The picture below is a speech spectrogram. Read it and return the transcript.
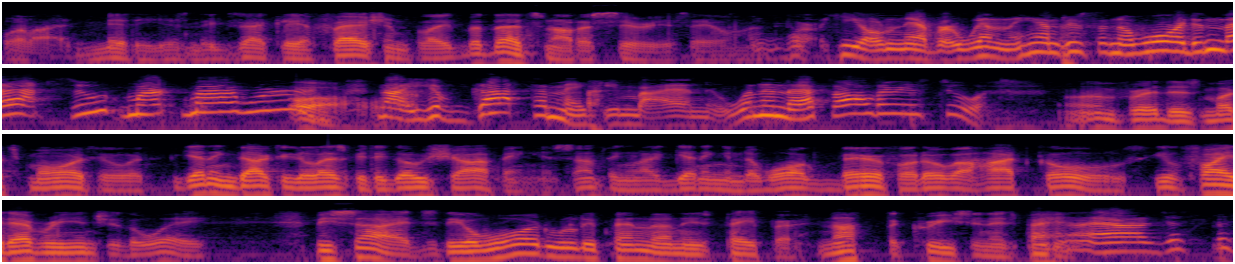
well, I admit he isn't exactly a fashion plate, but that's not a serious ailment. Well, he'll never win the Henderson Award in that suit, mark my words. Oh. Now, you've got to make him buy a new one, and that's all there is to it. I'm afraid there's much more to it. Getting Dr. Gillespie to go shopping is something like getting him to walk barefoot over hot coals. He'll fight every inch of the way. Besides, the award will depend on his paper, not the crease in his pants. Well, just the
